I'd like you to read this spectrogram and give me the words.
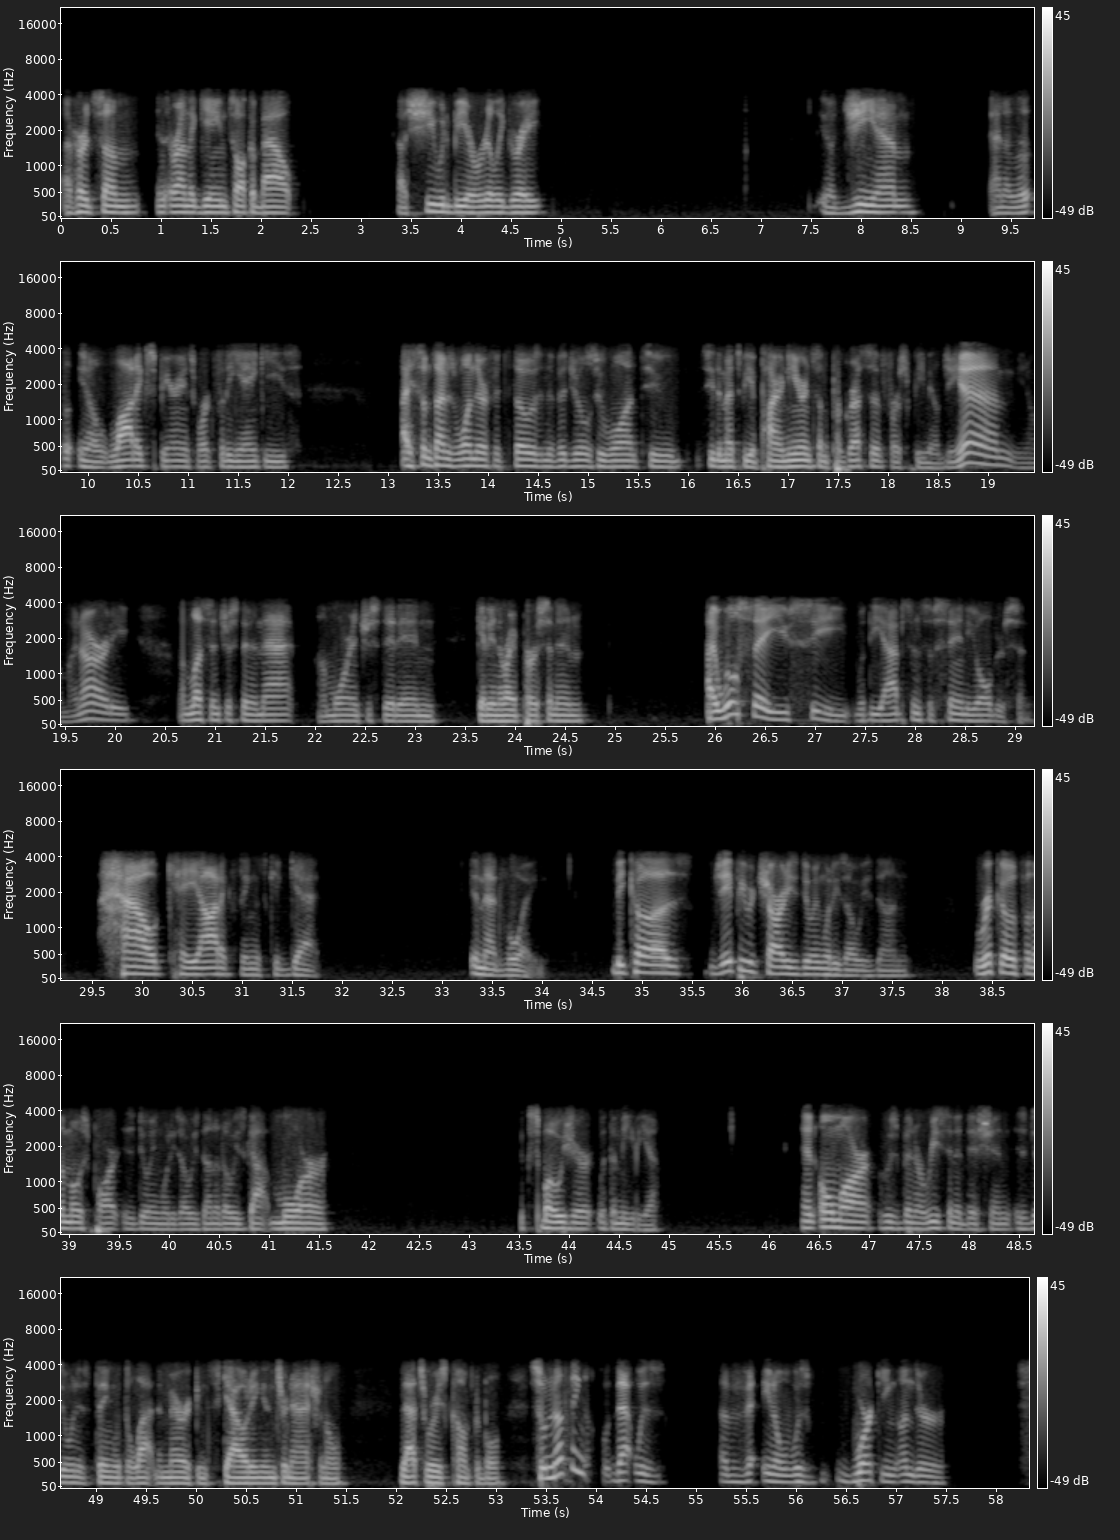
I've heard some around the game talk about how she would be a really great, you know, GM and a you know a lot of experience, work for the Yankees. I sometimes wonder if it's those individuals who want to see the Mets be a pioneer in some progressive first female GM, you know, minority. I'm less interested in that. I'm more interested in getting the right person in. I will say you see with the absence of Sandy Alderson how chaotic things could get in that void. Because JP Ricciardi is doing what he's always done. Ricco, for the most part, is doing what he's always done, although he's got more exposure with the media. And Omar, who's been a recent addition, is doing his thing with the Latin American scouting international. That's where he's comfortable. So nothing that was, you know, was working under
